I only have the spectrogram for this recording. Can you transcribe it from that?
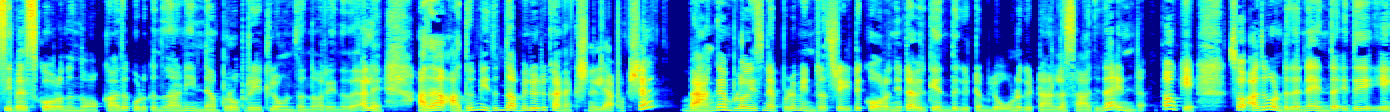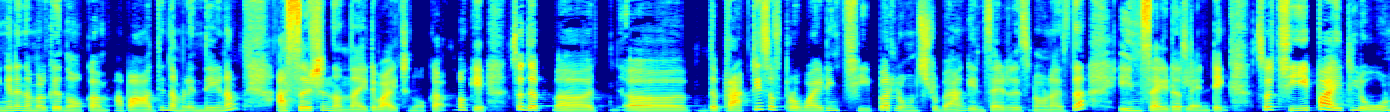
സിബിൽ സ്കോർ ഒന്നും നോക്കാതെ കൊടുക്കുന്നതാണ് ഇന്നപ്രോപ്രിയേറ്റ് ലോൺസ് എന്ന് പറയുന്നത് അല്ലേ? അത് അതും ഇതും തമ്മിൽ ഒരു കണക്ഷൻ ഇല്ല. പക്ഷേ ബാങ്ക് എംപ്ലോയീസിന് എപ്പോഴും ഇൻട്രസ്റ്റ് റേറ്റ് കുറഞ്ഞിട്ട് അവർക്ക് എന്ത് കിട്ടും? ലോൺ കിട്ടാനുള്ള സാധ്യത ഉണ്ട്. ഓക്കെ. സോ അതുകൊണ്ട് തന്നെ എന്ത് ഇത് എങ്ങനെ നമ്മൾക്ക് നോക്കാം? അപ്പോൾ ആദ്യം നമ്മൾ എന്ത് ചെയ്യണം? അസേഷൻ നന്നായിട്ട് വായിച്ചു നോക്കാം. Okay. So the the practice of providing cheaper loans to bank insider is known as the insider lending. So ചീപ്പായിട്ട് ലോൺ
